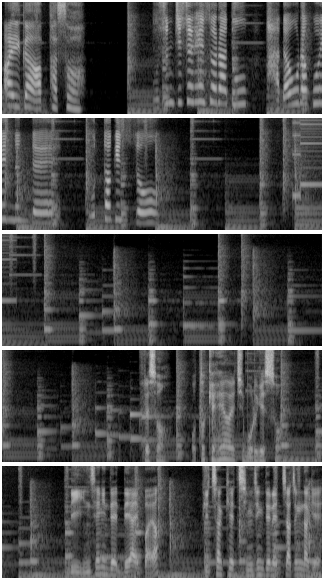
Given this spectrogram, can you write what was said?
아이가 아파서. 무슨 짓을 해서라도 받아오라고 했는데 못하겠어. 그래서 어떻게 해야 할지 모르겠어. 네 인생인데 내 알바야? 귀찮게 징징대네 짜증나게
